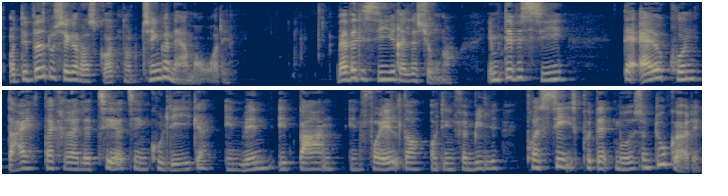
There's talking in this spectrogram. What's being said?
Og det ved du sikkert også godt, når du tænker nærmere over det. Hvad vil det sige i relationer? Jamen det vil sige, der er jo kun dig, der kan relatere til en kollega, en ven, et barn, en forælder og din familie præcis på den måde, som du gør det.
